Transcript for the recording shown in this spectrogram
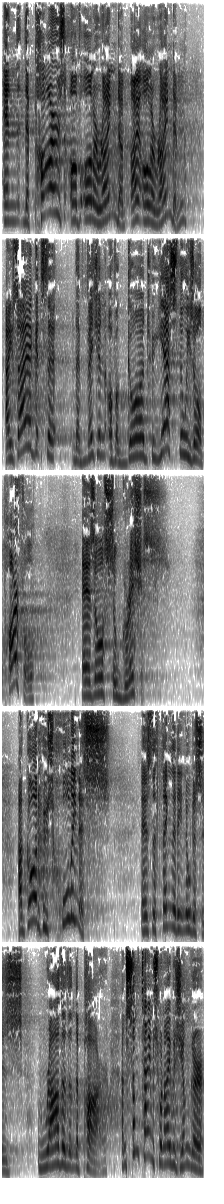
In the powers of all around him, uh, all around him, Isaiah gets the the vision of a God who, yes, though he's all powerful, is also gracious. A God whose holiness is the thing that he notices rather than the power. And sometimes when I was younger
